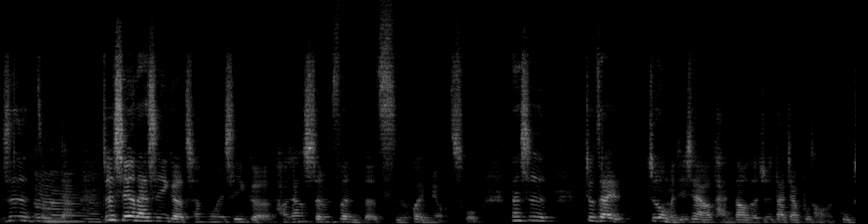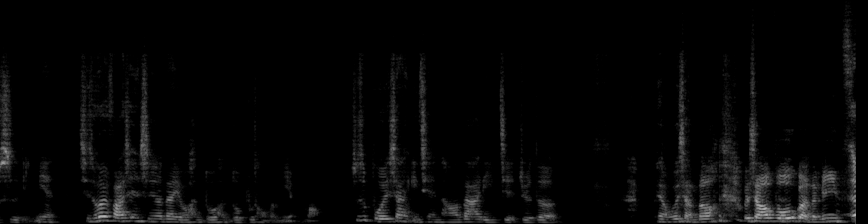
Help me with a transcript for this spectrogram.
是怎么讲？嗯、就是新二代是一个称谓，是一个好像身份的词汇，没有错。但是就在就是我们接下来要谈到的，就是大家不同的故事里面，其实会发现新二代有很多很多不同的面貌，就是不会像以前好像大家理解觉得，哎呀，我想到我想到博物馆的例子，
